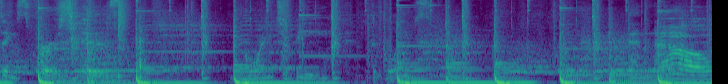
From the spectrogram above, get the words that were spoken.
First things first is going to be the gloves. And now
